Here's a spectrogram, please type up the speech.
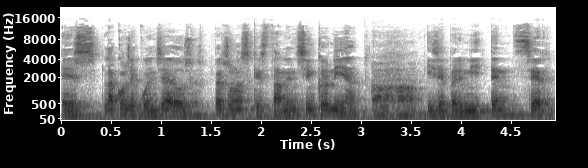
es la consecuencia de dos personas que están en sincronía Ajá. y se permiten ser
